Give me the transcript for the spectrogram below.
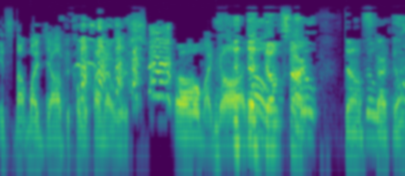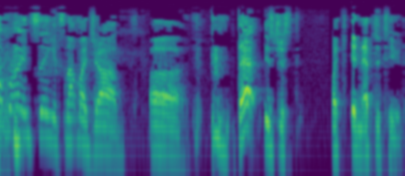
it's not my job to call a timeout worse? oh my god. No, Don't start. So, Don't so start Bill that. O'Brien saying it's not my job, uh, that is just like ineptitude.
